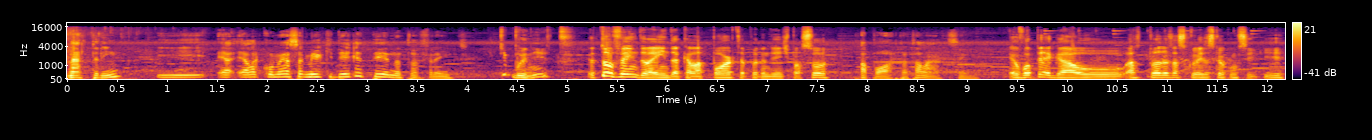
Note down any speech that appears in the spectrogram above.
Na Trim e ela começa a meio que derreter na tua frente. Que bonito. Eu tô vendo ainda aquela porta por onde a gente passou. A porta tá lá, sim. Eu vou pegar o, as- todas as coisas que eu conseguir,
